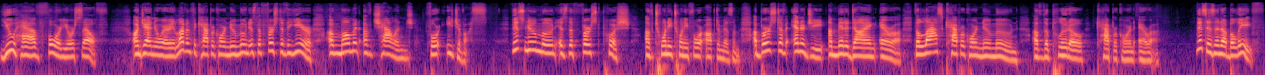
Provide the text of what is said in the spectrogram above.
you have for yourself. On January 11th, the Capricorn new moon is the first of the year, a moment of challenge for each of us. This new moon is the first push of 2024 optimism, a burst of energy amid a dying era, the last Capricorn new moon of the Pluto Capricorn era. This isn't a belief.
